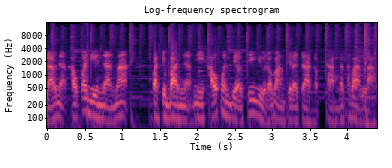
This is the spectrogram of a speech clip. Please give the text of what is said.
แล้วเนี่ยเขาก็ยืนยันว่าปัจจุบันเนี่ยมีเขาคนเดียวที่อยู่ระหว่างเจรจากับทางรัฐบาลลาว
